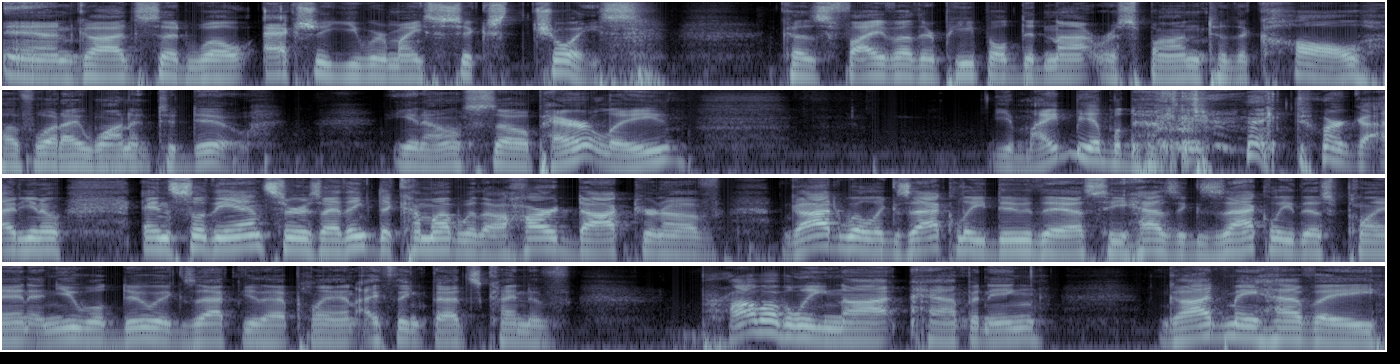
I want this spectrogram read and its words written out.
And God said, Well, actually, you were my sixth choice because five other people did not respond to the call of what I wanted to do. You know, so apparently you might be able to do our God, you know. And so the answer is, I think, to come up with a hard doctrine of God will exactly do this. He has exactly this plan, and you will do exactly that plan. I think that's kind of probably not happening. God may have a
